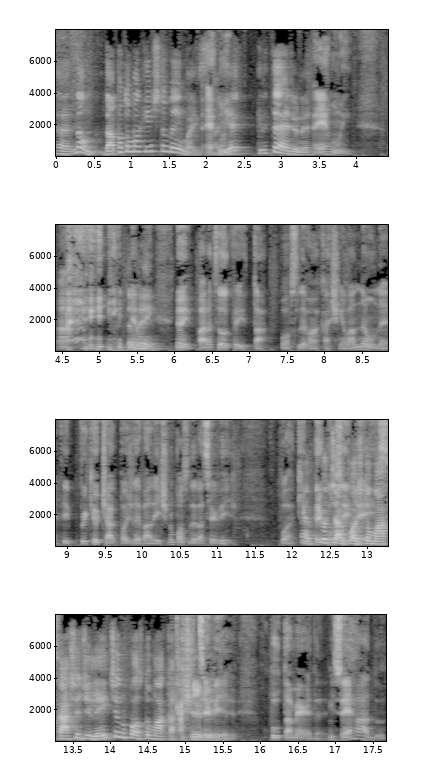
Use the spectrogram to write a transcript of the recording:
É, não, dá pra tomar quente também, mas É aí ruim. é critério, né? É ruim. Aí, minha também. mãe, minha mãe, para de ser louco. Falei, tá, posso levar uma caixinha lá? Não, né? Falei, por que o Thiago pode levar leite e não posso levar cerveja? Pô, que é porque o Thiago pode é tomar a caixa de leite e eu não posso tomar a caixa, caixa de cerveja. Puta merda. Isso é errado.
